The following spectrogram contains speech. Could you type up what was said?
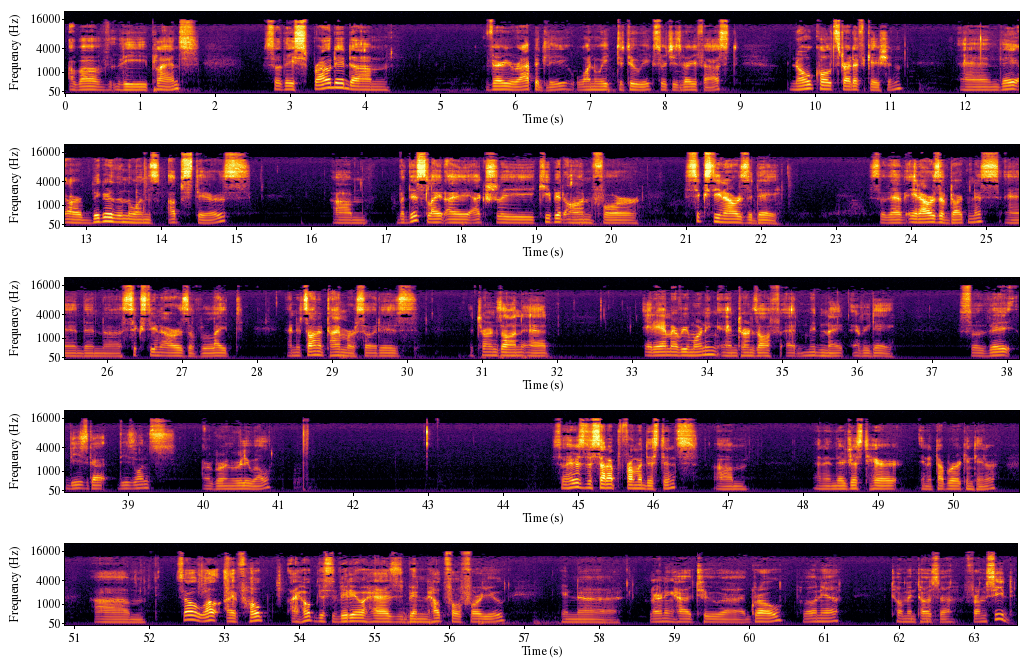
above the plants. So they sprouted um, very rapidly one week to two weeks which is very fast. No cold stratification. And they are bigger than the ones upstairs. Um, but this light I actually keep it on for 16 hours a day. So they have 8 hours of darkness and then uh, 16 hours of light. And it's on a timer so it is it turns on at 8 a.m. every morning and turns off at midnight every day. So they these got these ones are growing really well. So here's the setup from a distance um, and then they're just here in a Tupperware container um, so well I hope I hope this video has been helpful for you in uh, learning how to uh, grow Paulownia tomentosa from seed.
